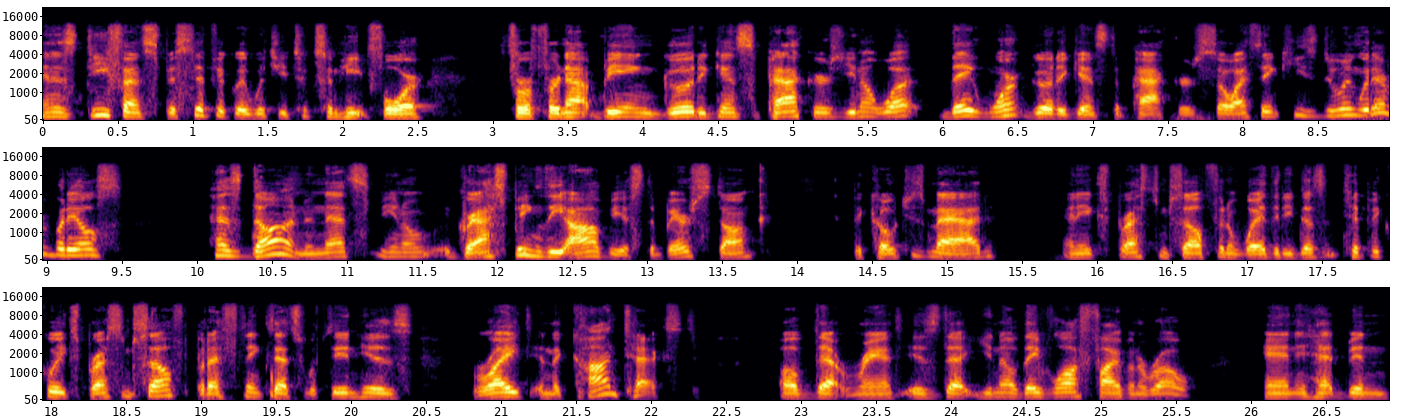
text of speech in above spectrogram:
and his defense specifically, which he took some heat for, for for not being good against the Packers. You know what? They weren't good against the Packers. So I think he's doing what everybody else has done, and that's you know grasping the obvious. The Bears stunk. The coach is mad, and he expressed himself in a way that he doesn't typically express himself. But I think that's within his right in the context of that rant is that you know they've lost five in a row, and it had been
